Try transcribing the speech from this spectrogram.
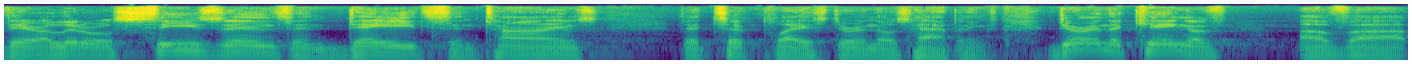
there are literal seasons and dates and times that took place during those happenings. During the king of, of uh,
